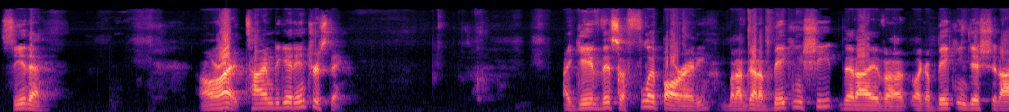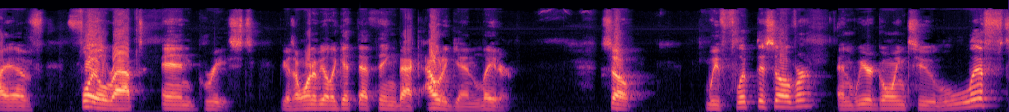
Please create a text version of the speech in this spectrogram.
See you then. All right, time to get interesting. I gave this a flip already, but I've got a baking sheet that I have, a, like a baking dish that I have foil wrapped and greased because I want to be able to get that thing back out again later. So we flip this over and we are going to lift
